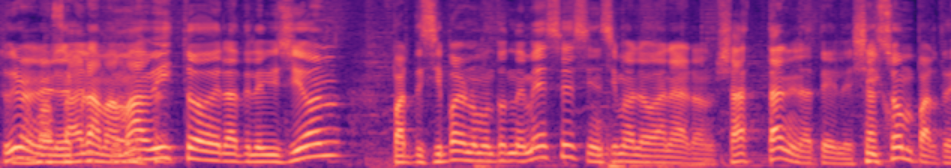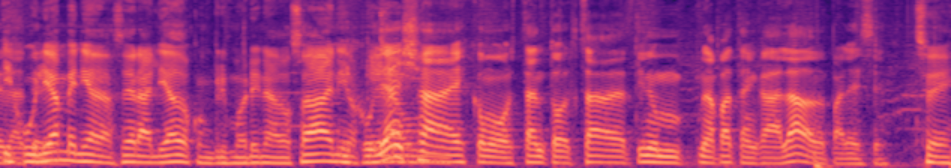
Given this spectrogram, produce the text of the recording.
Tuvieron Lo el programa más visto de la televisión. Participaron un montón de meses y encima lo ganaron. Ya están en la tele, ya Y- son parte de Y la Julián tele. venía de ser aliados con Cris Morena dos Y años. Julián un- ya es como están to- está- tiene un- una pata en cada lado, me parece. Sí.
